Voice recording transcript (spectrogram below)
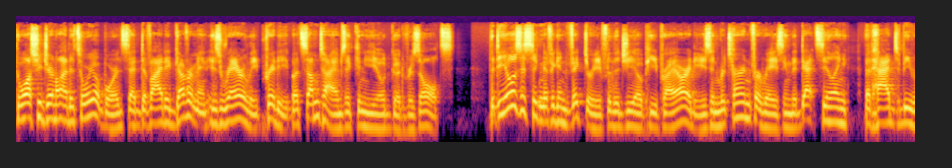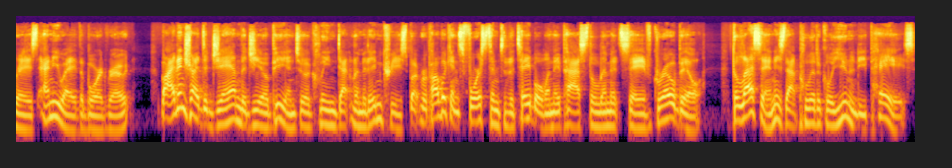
The Wall Street Journal editorial board said divided government is rarely pretty, but sometimes it can yield good results. The deal is a significant victory for the GOP priorities in return for raising the debt ceiling that had to be raised anyway, the board wrote. Biden tried to jam the GOP into a clean debt limit increase, but Republicans forced him to the table when they passed the Limit Save Grow bill. The lesson is that political unity pays.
